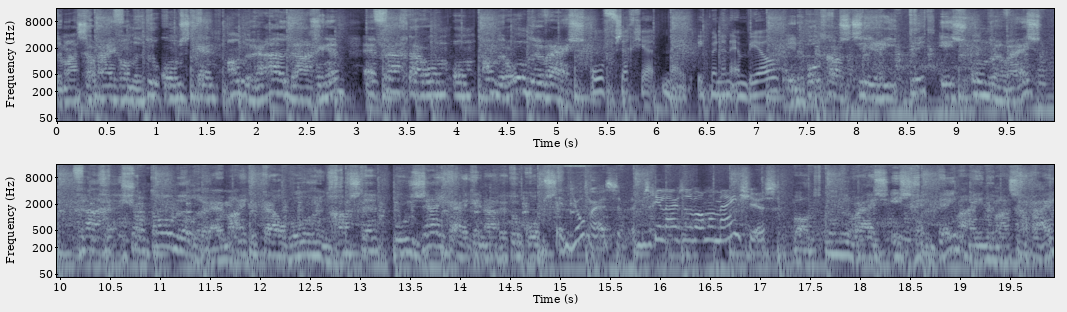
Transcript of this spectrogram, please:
De maatschappij van de toekomst kent andere uitdagingen en vraagt daarom om ander onderwijs. Of zeg je, nee, ik ben een mbo. In de podcastserie Dit is Onderwijs vragen Chantal Mulder en Maaike Kuilboer hun gasten hoe zij kijken naar de toekomst. En jongens, misschien luisteren we allemaal meisjes. Want onderwijs is geen thema in de maatschappij.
